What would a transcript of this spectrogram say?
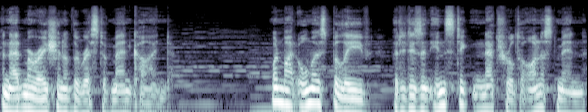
and admiration of the rest of mankind. One might almost believe that it is an instinct natural to honest men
